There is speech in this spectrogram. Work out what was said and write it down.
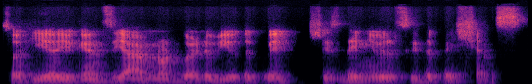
So here you can see, I'm not going to view the questions, then you will see the questions.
